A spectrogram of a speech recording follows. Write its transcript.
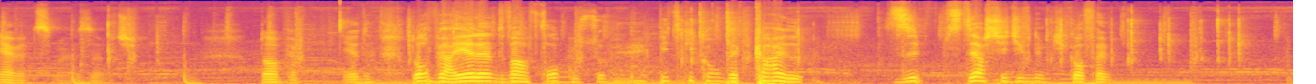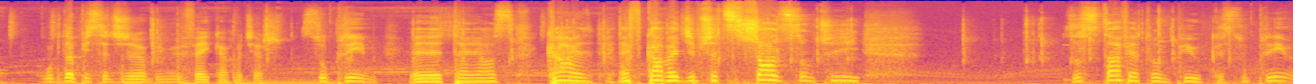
Nie wiem co miałem zrobić. Dobra, jeden. Dobra, jeden, dwa, fokus sobie. Epicki comeback, Kyle! Z strasznie dziwnym kickoffem. Mógł napisać, że robimy fejka chociaż. Supreme, e, teraz Kyle, FK będzie przed szansą, czyli zostawia tą piłkę. Supreme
